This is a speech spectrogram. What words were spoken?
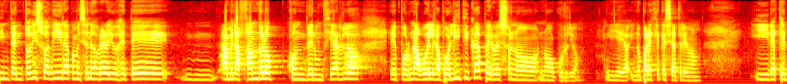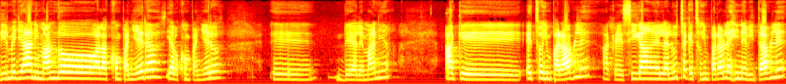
intentó disuadir a comisiones obreras y UGT mm, amenazándolo con denunciarlo eh, por una huelga política, pero eso no, ocurrió y, y, no parece que se atrevan. Y despedirme ya animando a las compañeras y a los compañeros eh, de Alemania a que esto es imparable, a que sigan en la lucha, que esto es imparable, es inevitable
